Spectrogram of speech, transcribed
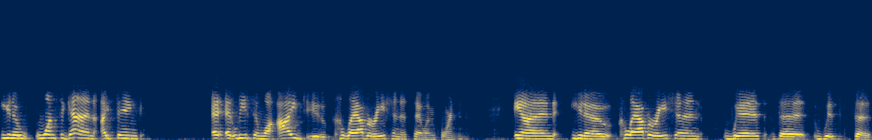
you know once again I think at, at least in what I do collaboration is so important and you know collaboration with the with the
